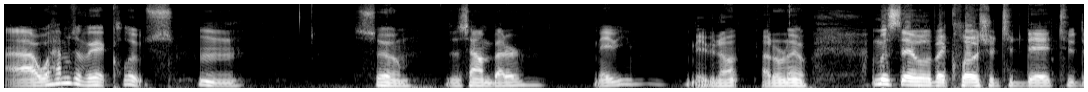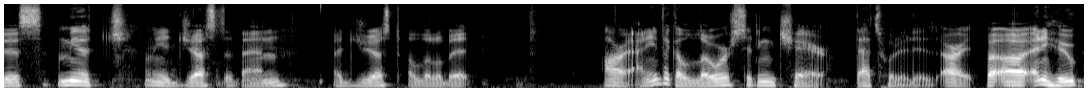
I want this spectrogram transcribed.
Uh, what happens if I get close? Hmm. So, does it sound better? Maybe, maybe not. I don't know. I'm gonna stay a little bit closer today to this. Let me let me adjust it then adjust a little bit. All right, I need like a lower sitting chair. That's what it is. All right, but uh, anywho,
